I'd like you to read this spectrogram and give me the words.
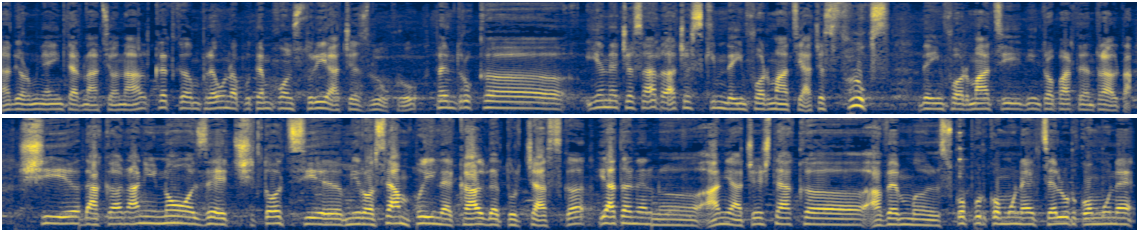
Radio România Internațional. Cred că împreună putem construi acest lucru pentru că e necesar acest schimb de informații, acest flux de informații dintr-o parte într-alta. Și dacă în anii 90 toți miroseam pâine caldă turcească, iată-ne în anii aceștia că avem scopuri comune, țeluri comune,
